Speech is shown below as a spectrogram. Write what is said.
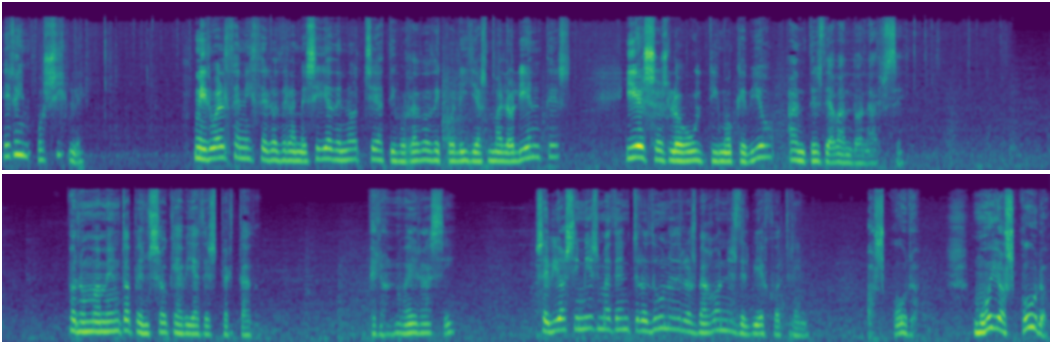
era imposible. Miró el cenicero de la mesilla de noche atiborrado de colillas malolientes y eso es lo último que vio antes de abandonarse. Por un momento pensó que había despertado, pero no era así se vio a sí misma dentro de uno de los vagones del viejo tren. Oscuro, muy oscuro.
